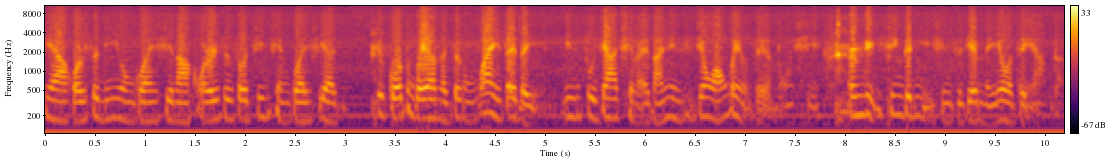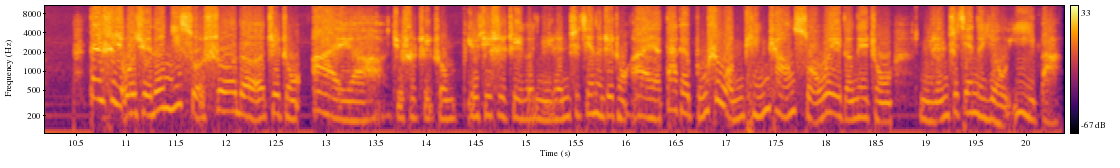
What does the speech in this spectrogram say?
系啊，或者是利用关系啦、或者是说金钱关系啊，就各种各样的这种外在的因素加起来，男女之间往往有这样东西，而女性跟女性之间没有这样的。但是我觉得你所说的这种爱呀、就是这种，尤其是这个女人之间的这种爱呀、大概不是我们平常所谓的那种女人之间的友谊吧，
